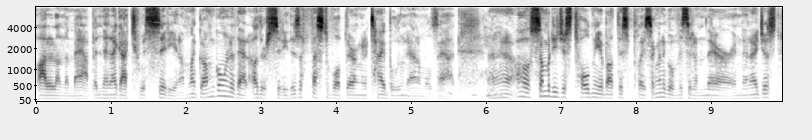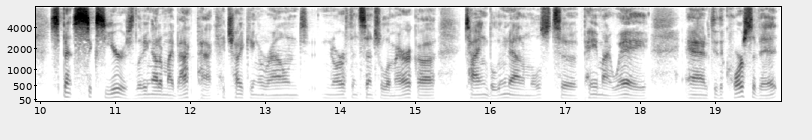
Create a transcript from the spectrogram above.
plot it on the map. And then I got to a city, and I'm like, I'm going to that other city. There's a festival up there. I'm going to tie balloon animals at. Okay. And oh, somebody just told me about this place. I'm going to go visit them there. And then I just spent six years living out of my backpack, hitchhiking around North and Central America, tying balloon animals to pay my way. And through the course of it,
